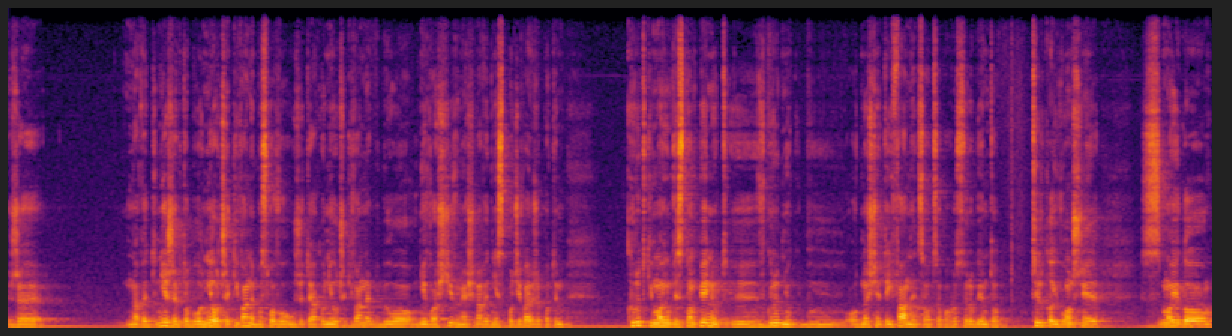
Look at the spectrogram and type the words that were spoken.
że nawet nie, że to było nieoczekiwane, bo słowo użyte jako nieoczekiwane by było niewłaściwym. Ja się nawet nie spodziewałem, że po tym krótkim moim wystąpieniu w grudniu odnośnie tej fany, co, co po prostu robiłem to tylko i wyłącznie z mojego,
